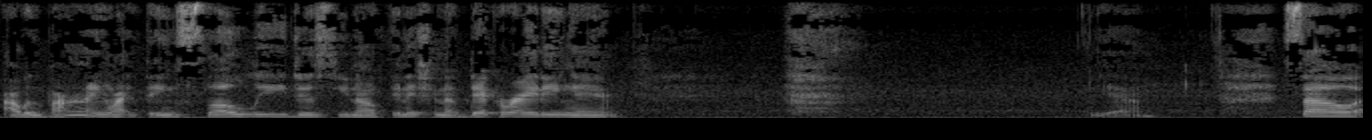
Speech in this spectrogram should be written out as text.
I was buying like things slowly, just, you know, finishing up decorating and yeah. So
